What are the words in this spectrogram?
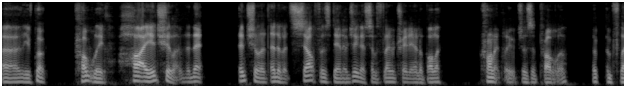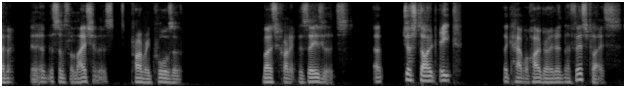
uh, you've got probably high insulin, and that insulin in of itself is damaging. It's inflammatory and anabolic chronically, which is a problem. Inflammatory, uh, this inflammation is primary cause of most chronic diseases. Uh, just don't eat the carbohydrate in the first place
